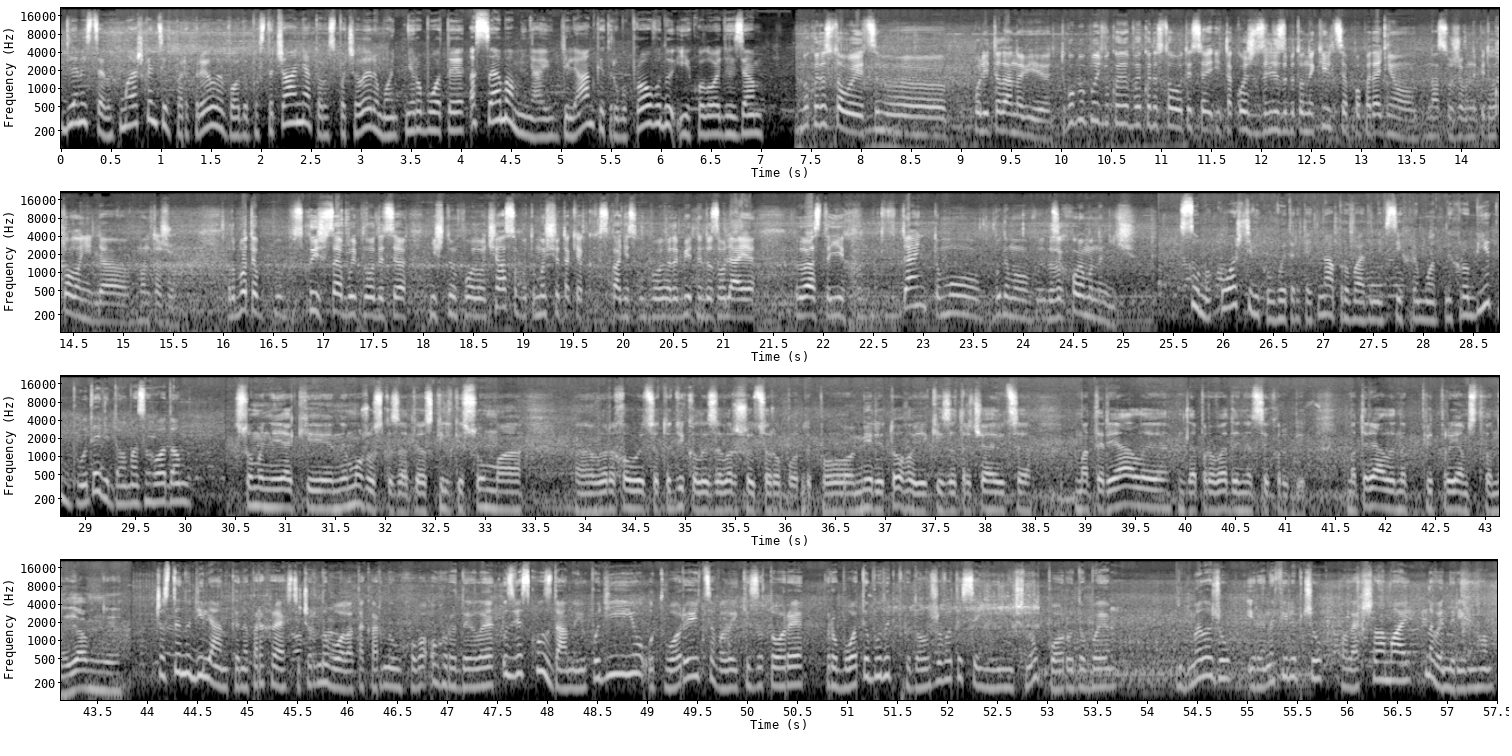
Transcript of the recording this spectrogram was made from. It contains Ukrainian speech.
Для місцевих мешканців перекрили водопостачання та розпочали ремонтні роботи. А саме міняють ділянки трубопроводу і колодязя. Використовуються е, поліетиленові труби будуть використовуватися, і також залізобетонні кільця попередньо у нас вже вони підготовлені для монтажу. Роботи, скоріш все, будуть проводитися нічним хворого часу, тому що так як складність робіт не дозволяє провести їх в день, тому будемо розраховуємо на ніч. Сума коштів, яку витратять на проведення всіх ремонтних робіт, буде відома згодом. Суми ніякі не можу сказати, оскільки сума е, вираховується тоді, коли завершуються роботи, по мірі того, які затрачаються матеріали для проведення цих робіт. Матеріали на підприємства наявні. Частину ділянки на перехресті Чорновола та Карнаухова огородили. У зв'язку з даною подією утворюються великі затори. Роботи будуть продовжуватися у нічну пору доби. Людмила Жук, Ірина Філіпчук, Олег Шаламай. Новини Рівного.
